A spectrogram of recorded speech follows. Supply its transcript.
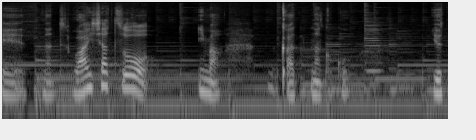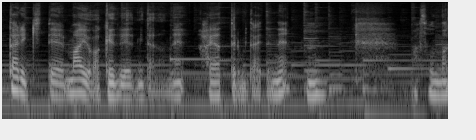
えー、なんてワイシャツを今が、なんかこう、ゆったり着て前を開けてみたいなね、流行ってるみたいでね。うん。まあ、そんな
